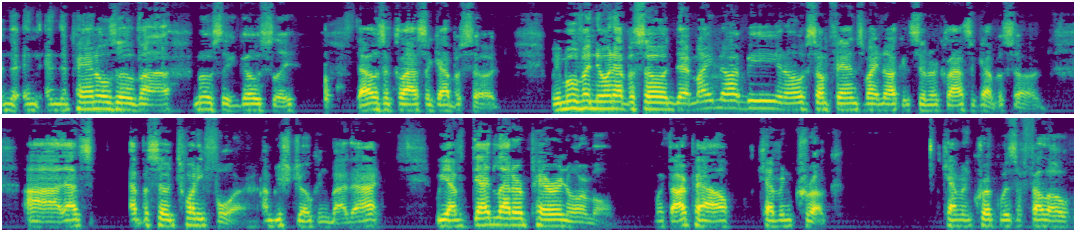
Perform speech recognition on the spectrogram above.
and the in, in the panels of uh, mostly ghostly, that was a classic episode we move into an episode that might not be, you know, some fans might not consider a classic episode. Uh, that's episode 24. I'm just joking by that. We have Dead Letter Paranormal with our pal, Kevin Crook. Kevin Crook was a fellow,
